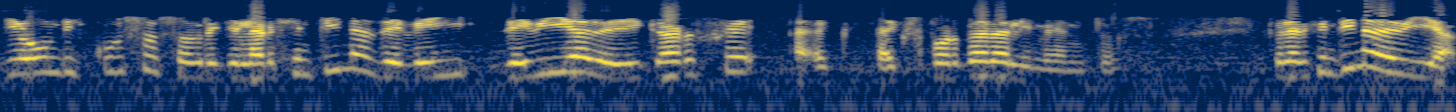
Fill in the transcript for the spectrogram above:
dio un discurso sobre que la Argentina debí- debía dedicarse a, a exportar alimentos. Que la Argentina debía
